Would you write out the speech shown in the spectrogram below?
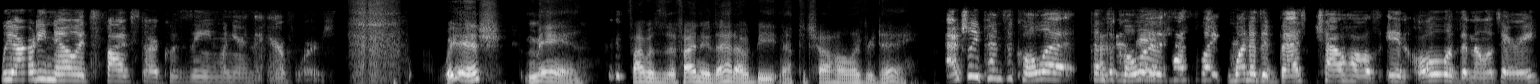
We already know it's five star cuisine when you're in the Air Force. wish man. If I was, if I knew that, I would be eating at the chow hall every day. Actually, Pensacola, I was gonna Pensacola say- has like one of the best chow halls in all of the military.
